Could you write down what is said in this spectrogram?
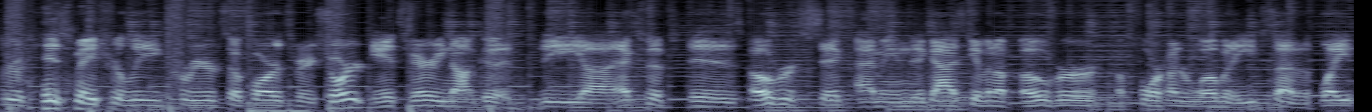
through his major league career so far, it's very short. It's very not good. The uh, xFIP is over six. I mean, the guy's given up over a 400 woba to each side of the plate.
